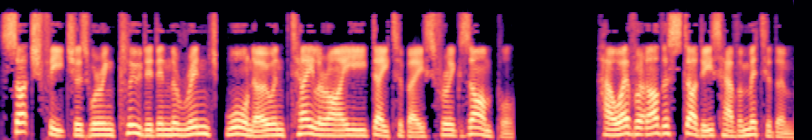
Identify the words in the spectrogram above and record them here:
Such features were included in the Ringe, Warnow and Taylor IE database for example. However other studies have omitted them.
